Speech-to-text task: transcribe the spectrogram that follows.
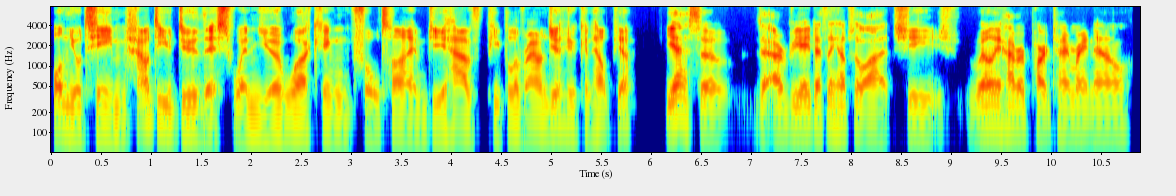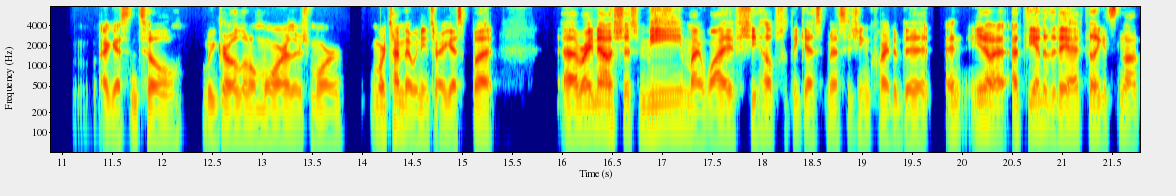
on your team. How do you do this when you're working full time? Do you have people around you who can help you? Yeah. So our VA definitely helps a lot. She, we only have her part time right now. I guess until we grow a little more, there's more more time that we need to, I guess. But uh, right now it's just me, my wife. She helps with the guest messaging quite a bit, and you know, at, the end of the day, I feel like it's not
